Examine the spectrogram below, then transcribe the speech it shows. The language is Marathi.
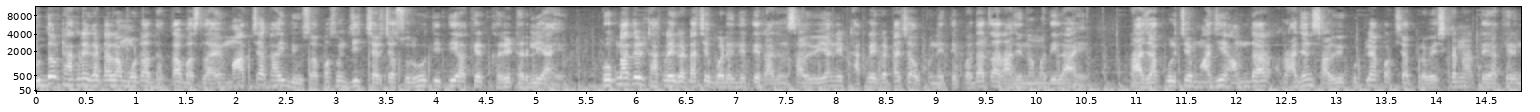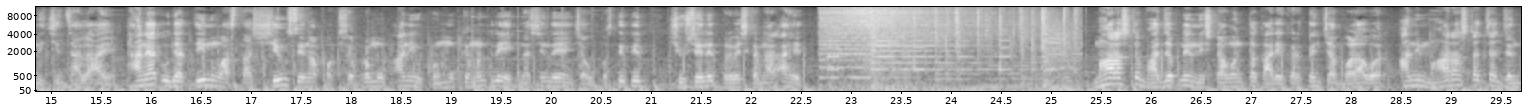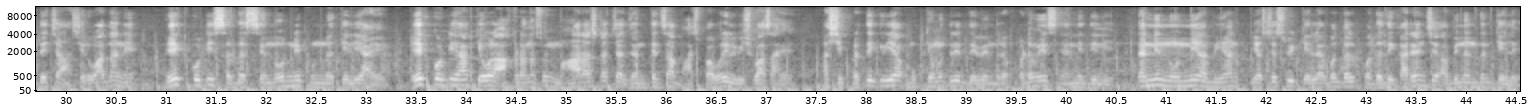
उद्धव ठाकरे गटाला मोठा धक्का बसला आहे मागच्या काही दिवसापासून जी चर्चा सुरू होती ती अखेर खरी ठरली आहे. कोकणातील ठाकरे गटाचे बडे नेते राजन साळवे यांनी ठाकरे गटाच्या उपनेतेपदाचा राजीनामा दिला आहे. राजापूरचे माजी आमदार राजन साळवी कुठल्या पक्षात प्रवेश करणार ते अखेर निश्चित झालं आहे. ठाण्यात उद्या तीन वाजता शिवसेना पक्षप्रमुख आणि उपमुख्यमंत्री एकनाथ शिंदे यांच्या उपस्थितीत शिवसेनेत प्रवेश करणार आहेत. महाराष्ट्र भाजपने निष्ठावंत कार्यकर्त्यांच्या बळावर आणि महाराष्ट्राच्या जनतेच्या आशीर्वादाने एक कोटी सदस्य नोंदणी पूर्ण केली आहे. एक कोटी हा केवळ आकडा नसून महाराष्ट्राच्या जनतेचा भाजपावरील विश्वास आहे अशी प्रतिक्रिया मुख्यमंत्री देवेंद्र फडणवीस यांनी दिली. त्यांनी नोंदणी अभियान यशस्वी केल्याबद्दल पदाधिकाऱ्यांचे अभिनंदन केले.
